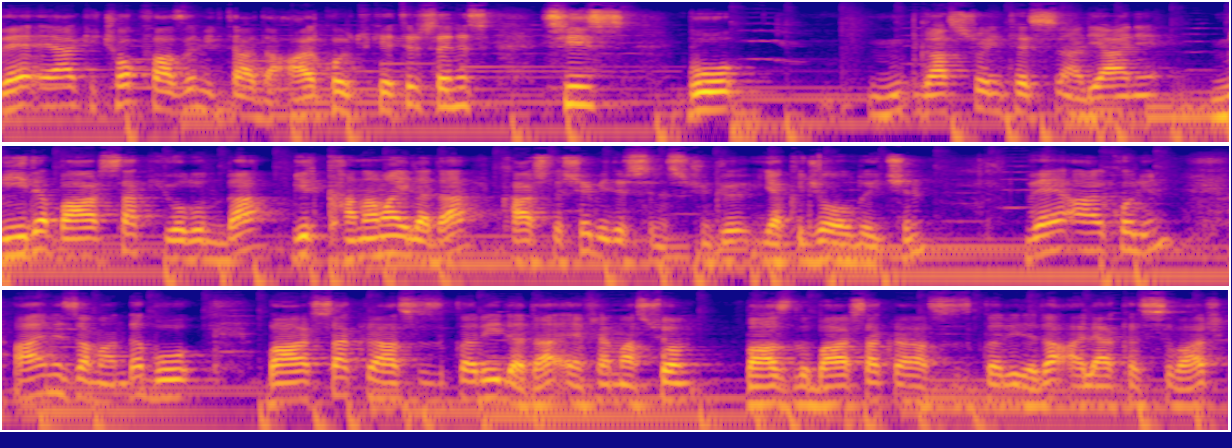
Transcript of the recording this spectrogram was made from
Ve eğer ki çok fazla miktarda alkol tüketirseniz siz bu gastrointestinal yani mide bağırsak yolunda bir kanamayla da karşılaşabilirsiniz. Çünkü yakıcı olduğu için. Ve alkolün aynı zamanda bu bağırsak rahatsızlıklarıyla da enflamasyon bazlı bağırsak rahatsızlıklarıyla da alakası var.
